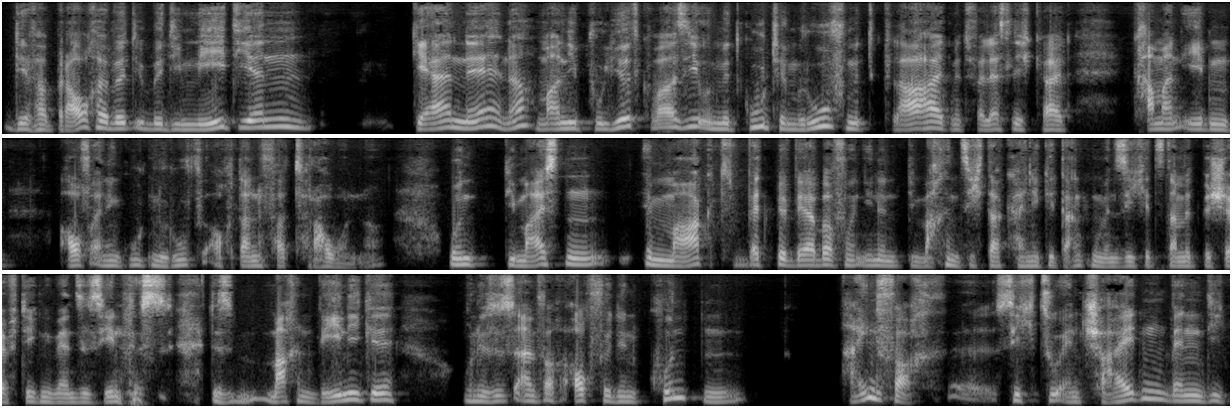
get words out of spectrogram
der Verbraucher wird über die Medien gerne ne, manipuliert quasi und mit gutem Ruf, mit Klarheit, mit Verlässlichkeit kann man eben auf einen guten Ruf auch dann vertrauen. Ne? Und die meisten im Markt Wettbewerber von ihnen, die machen sich da keine Gedanken. Wenn sie sich jetzt damit beschäftigen, werden sie sehen, das, das machen wenige. Und es ist einfach auch für den Kunden einfach, äh, sich zu entscheiden, wenn die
